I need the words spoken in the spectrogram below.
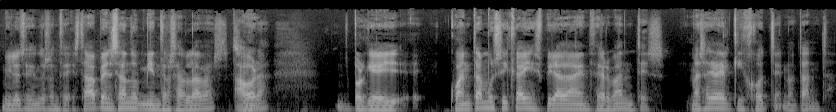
1811. Estaba pensando mientras hablabas, ahora, porque ¿cuánta música hay inspirada en Cervantes? Más allá del Quijote, no tanta.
